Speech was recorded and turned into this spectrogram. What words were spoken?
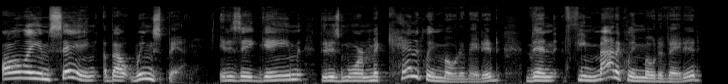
all I am saying about Wingspan. It is a game that is more mechanically motivated than thematically motivated,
